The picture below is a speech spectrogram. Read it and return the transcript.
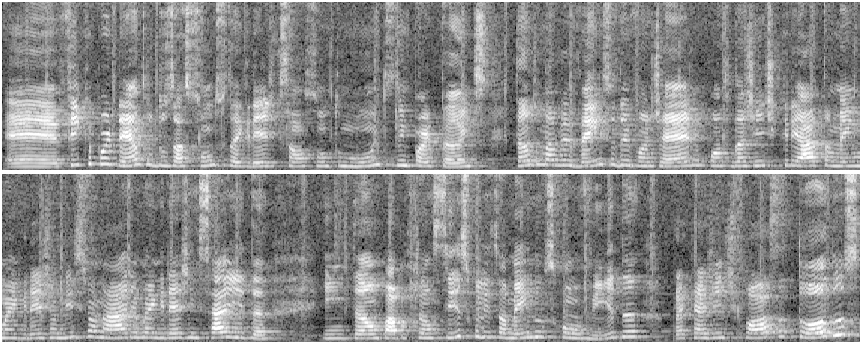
é, fique por dentro dos assuntos da igreja, que são assuntos muito importantes, tanto na vivência do evangelho, quanto da gente criar também uma igreja missionária, uma igreja em saída. Então, o Papa Francisco ele também nos convida para que a gente possa todos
